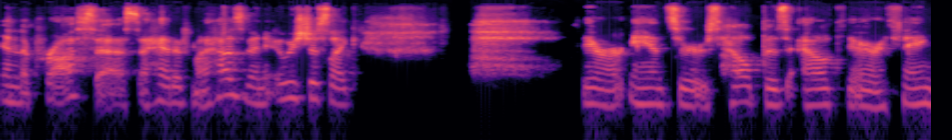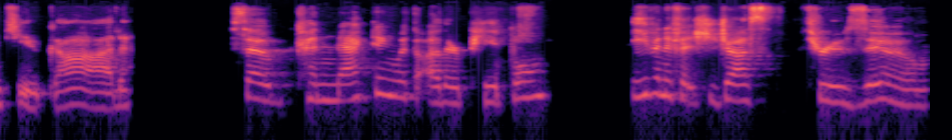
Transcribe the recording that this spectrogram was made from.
in the process ahead of my husband it was just like there are answers help is out there thank you god so connecting with other people even if it's just through Zoom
